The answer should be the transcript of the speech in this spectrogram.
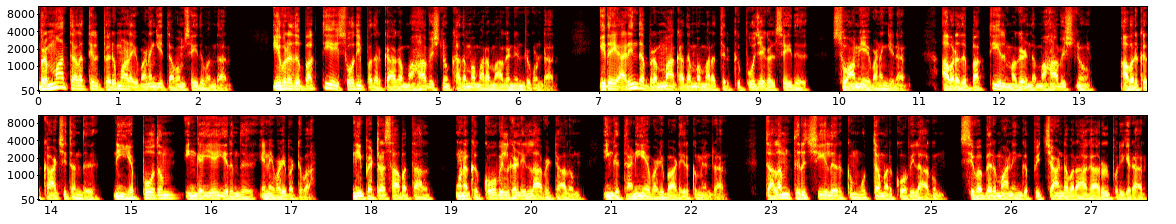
பிரம்மா தளத்தில் பெருமாளை வணங்கி தவம் செய்து வந்தார். இவரது பக்தியை சோதிப்பதற்காக மகாவிஷ்ணு கதம்ப மரமாக நின்று கொண்டார். இதை அறிந்த பிரம்மா கதம்ப மரத்திற்கு பூஜைகள் செய்து சுவாமியை வணங்கினர். அவரது பக்தியில் மகிழ்ந்த மகாவிஷ்ணு அவருக்கு காட்சி தந்து நீ எப்போதும் இங்கேயே இருந்து என்னை வழிபட்டு வா. நீ பெற்ற சாபத்தால் உனக்கு கோவில்கள் இல்லாவிட்டாலும் இங்கு தனியே வழிபாடு இருக்கும் என்றார். தலம் திருச்சியில் இருக்கும் உத்தமர் கோவிலாகும். சிவபெருமான் இங்கு பிச்சாண்டவராக அருள் புரிகிறார்.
